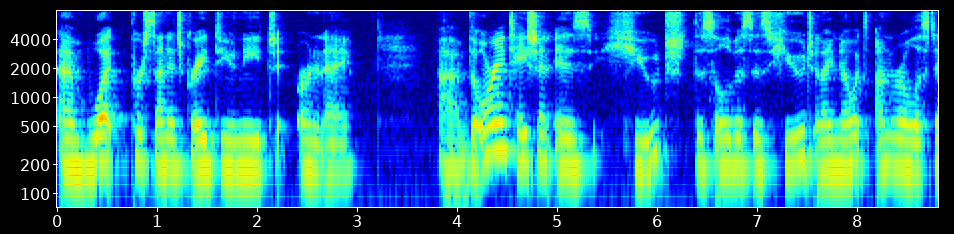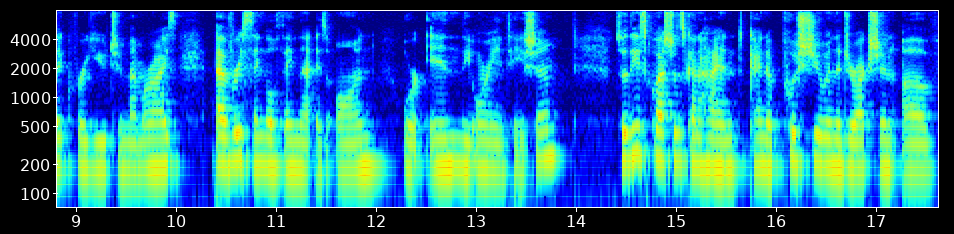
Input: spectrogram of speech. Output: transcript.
and what percentage grade do you need to earn an A. Um, the orientation is huge. The syllabus is huge, and I know it's unrealistic for you to memorize every single thing that is on or in the orientation. So these questions kind of kind of push you in the direction of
